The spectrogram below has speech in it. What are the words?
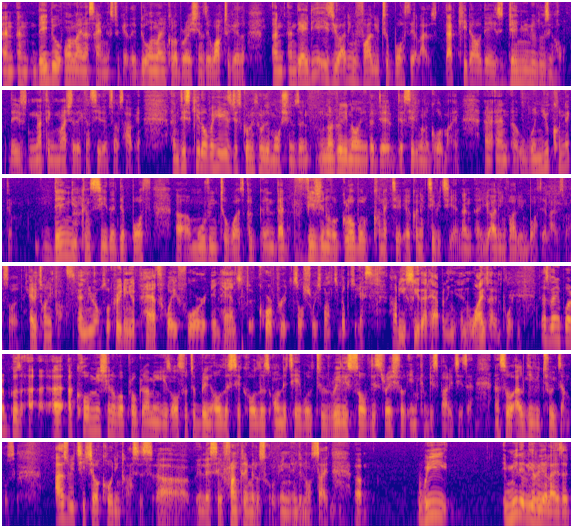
And, and they do online assignments together. They do online collaborations. They work together. And, and the idea is you're adding value to both their lives. That kid out there is genuinely losing hope. There is nothing much that they can see themselves having. And this kid over here is just going through the motions and not really knowing that they're, they're sitting on a gold mine. Uh, and uh, when you connect them, then you can see that they're both moving towards a, that vision of a global connecti- uh, connectivity, and, and uh, you're adding value in both their lives. You know? So electronic parts. And you're also creating a pathway for enhanced uh, corporate social responsibility. Yes. How do you see that happening, and why is that important? That's very important because a, a, a core mission of our programming is also to bring all the stakeholders on the table to really solve these racial income disparities. And so I'll give you two examples. As we teach our coding classes, uh, in, let's say Franklin Middle School in, in the north side, um, we immediately realize that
